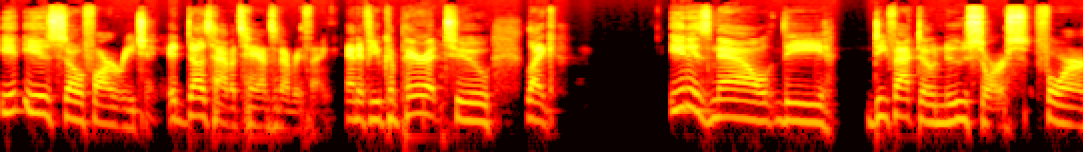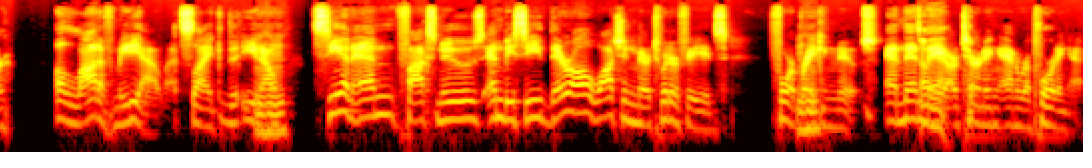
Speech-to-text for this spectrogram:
it is so far reaching. It does have its hands and everything. And if you compare it to like it is now the de facto news source for a lot of media outlets like the, you know Mhm. CNN, Fox News, NBC, they're all watching their Twitter feeds for Mhm. breaking news and then Oh, they yeah. are turning and reporting it,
